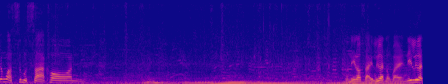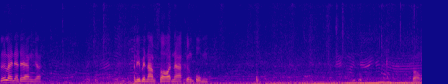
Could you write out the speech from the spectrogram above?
จังหวัดสมุทรสาคร วันนี้เราใส่เลือดลงไป นี่เลือดหรืออะไรเนี่ยแดงใช่อันนี้เป็นน้ำซอสนะ เครื่องปรุงสอง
